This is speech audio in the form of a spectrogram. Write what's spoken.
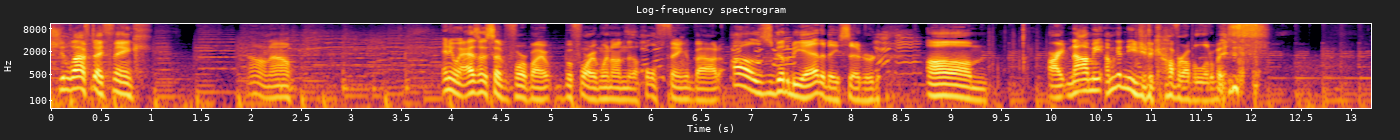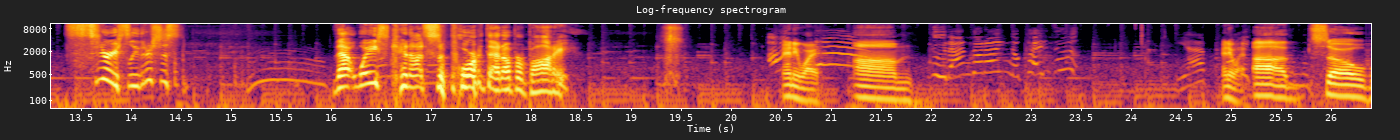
she left, I think. I don't know. Anyway, as I said before, my before I went on the whole thing about oh, this is gonna be anime centered. Um, all right, Nami, I'm gonna need you to cover up a little bit. Seriously, there's just that waist cannot support that upper body. Anyway, um. Anyway, uh, so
